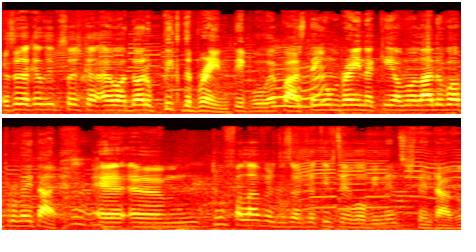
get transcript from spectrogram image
eu sou daquele tipo de pessoas que eu adoro pick the brain. Tipo, epá, se tem um brain aqui ao meu lado, eu vou aproveitar. É, hum, tu falavas dos Objetivos de Desenvolvimento Sustentável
